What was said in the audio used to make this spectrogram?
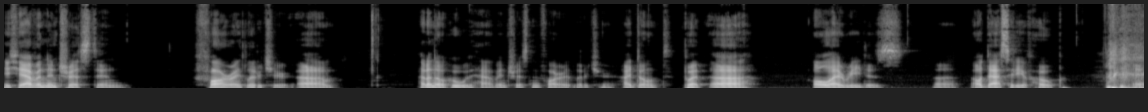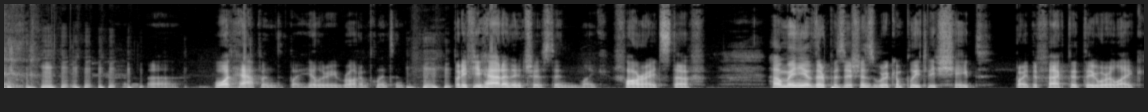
if you have an interest in far right literature, um, I don't know who would have interest in far right literature. I don't, but uh, all I read is uh, Audacity of Hope and uh, What Happened by Hillary Rodham Clinton. but if you had an interest in like far right stuff, how many of their positions were completely shaped by the fact that they were like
